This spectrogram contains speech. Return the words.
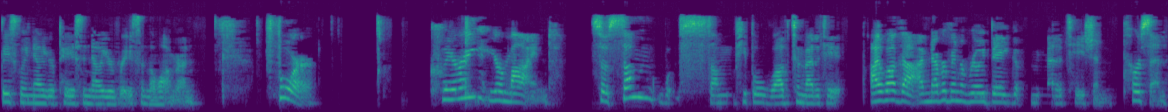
basically nail your pace and nail your race in the long run. Four, clearing your mind. So some some people love to meditate. I love that. I've never been a really big meditation person.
